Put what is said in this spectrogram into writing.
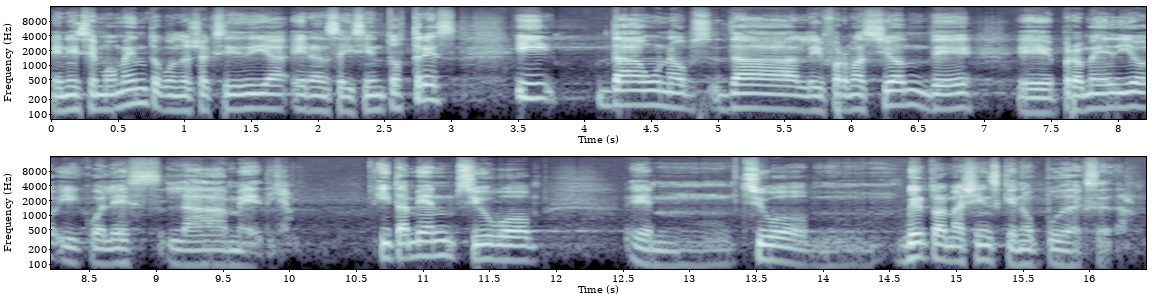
En ese momento, cuando yo accedía, eran 603 y da, una, da la información de eh, promedio y cuál es la media. Y también si hubo, em, si hubo virtual machines que no pude acceder.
